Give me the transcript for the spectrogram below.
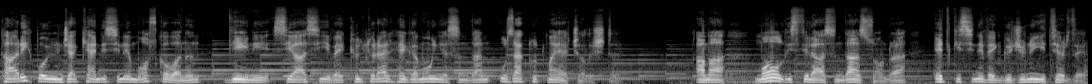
tarih boyunca kendisini Moskova'nın dini, siyasi ve kültürel hegemonyasından uzak tutmaya çalıştı. Ama Moğol istilasından sonra etkisini ve gücünü yitirdi.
